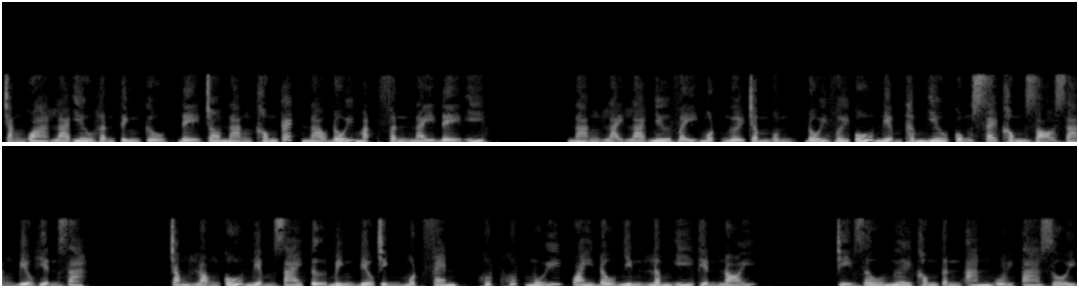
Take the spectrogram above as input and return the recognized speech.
Chẳng qua là yêu hận tình cừu để cho nàng không cách nào đối mặt phần này để ý. Nàng lại là như vậy một người trầm mùn, đối với cố niệm thâm yêu cũng sẽ không rõ ràng biểu hiện ra. Trong lòng cố niệm dai tự mình điều chỉnh một phen, hút hút mũi quay đầu nhìn Lâm Ý Thiển nói. Chị dâu ngươi không cần an ủi ta rồi,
